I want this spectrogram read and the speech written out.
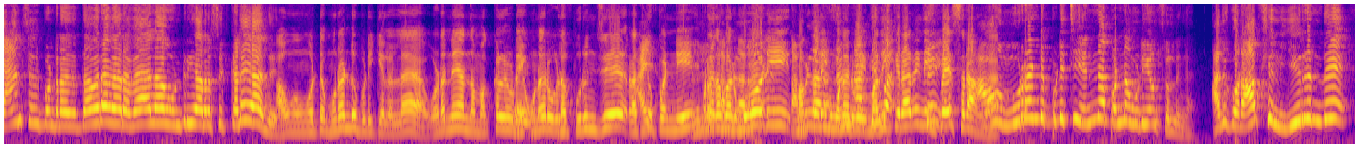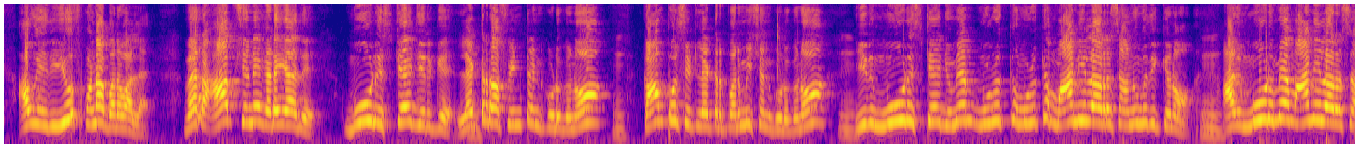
கேன்சல் பண்றதை தவிர வேற வேலை ஒன்றிய அரசு கிடையாது. அவங்க உங்ககிட்ட முரண்டு பிடிக்கலல்ல? உடனே அந்த மக்களுடைய உணர்வுகளை புரிஞ்சு ரத்து பண்ணி பிரதமர் மோடி மக்களின் உணர்வை மதிக்கிறாரு சரி, பேசுறாங்க. அவங்க முரண்டு பிடிச்சு என்ன பண்ண முடியும்னு சொல்லுங்க. அதுக்கு ஒரு ஆப்ஷன் இருந்து அவங்க இது யூஸ் பண்ணா பரவாயில்ல. வேற ஆப்ஷனே கிடையாது. மூணு ஸ்டேஜ் இருக்கு. லெட்டர் ஆஃப் இன்டென்ட் கொடுக்கணும். காம்போசிட் லெட்டர் பர்மிஷன் கொடுக்கணும். இது மூணு ஸ்டேஜுமே முழுக்க முழுக்க மாநில அரசு அனுமதிக்கணும். அது மூணுமே மாநில அரசு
